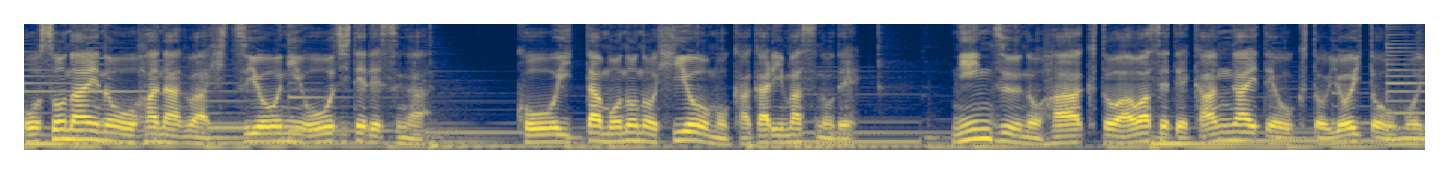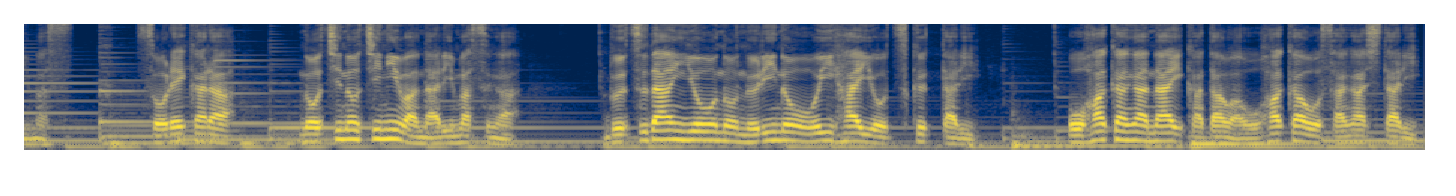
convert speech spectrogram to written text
お供えのお花は必要に応じてですがこういったものの費用もかかりますので人数の把握と合わせて考えておくと良いと思います。それから後々にはなりますが仏壇用の塗りのお位牌を作ったりお墓がない方はお墓を探したり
